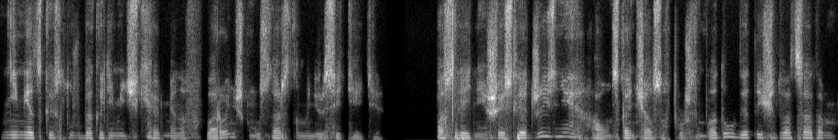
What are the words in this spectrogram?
немецкой службы академических обменов в Воронежском государственном университете последние шесть лет жизни, а он скончался в прошлом году, в 2020-м,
